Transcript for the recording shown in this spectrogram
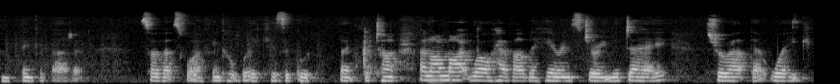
and think about it. So that's why I think a week is a good length of time. And I might well have other hearings during the day throughout that week,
